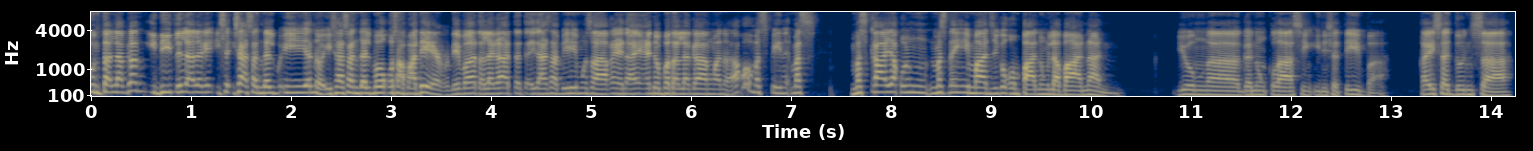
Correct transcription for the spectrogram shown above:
kung talagang ilalagay isasandal i, ano isasandal mo ako sa pader, 'di ba? Talaga at, at isasabihin mo sa akin ay ano ba talaga ang ano? Ako mas mas mas kaya kung mas nai-imagine ko kung paano labanan yung uh, ganung klaseng inisyatiba kaysa dun sa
